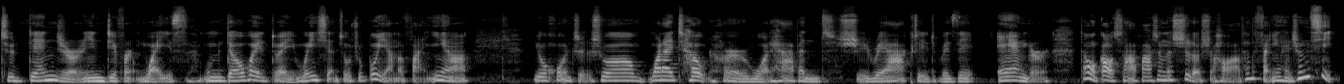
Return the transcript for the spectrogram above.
to danger in different ways，我们都会对危险做出不一样的反应啊。又或者说，When I told her what happened, she reacted with anger。当我告诉她发生的事的时候啊，她的反应很生气。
